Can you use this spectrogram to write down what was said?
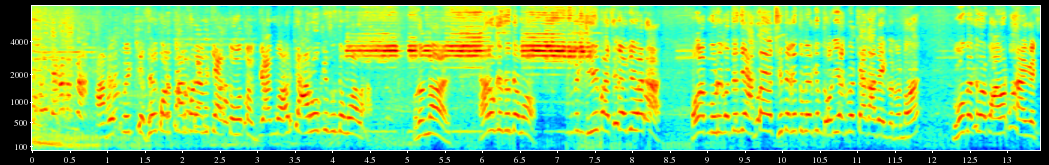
তোমার টাকা দাও না। আগে তুমি কেসে করে তারপরে আমি টাকা দেবো তো জানব আর কি আরও কিছু দেবো আলা বুঝলেন না আরও কিছু দেবো তুমি কি পাচ্ছি নাকি বেটা ও মনে করছেন যে একলা আছি দেখে তুমি একদম ধরি একবার টাকা আদায় করো নয়। খুব একবার পাওয়ার পাওয়া গেছে।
